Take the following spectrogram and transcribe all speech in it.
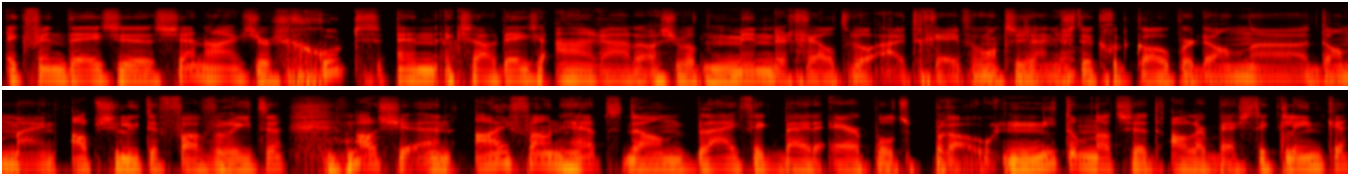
Ik vind deze Sennheisers goed. En ik zou deze aanraden als je wat minder geld wil uitgeven. Want ze zijn een stuk goedkoper dan, uh, dan mijn absolute favorieten. Mhm. Als je een iPhone hebt, dan blijf ik bij de AirPods Pro. Niet omdat ze het allerbeste klinken,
